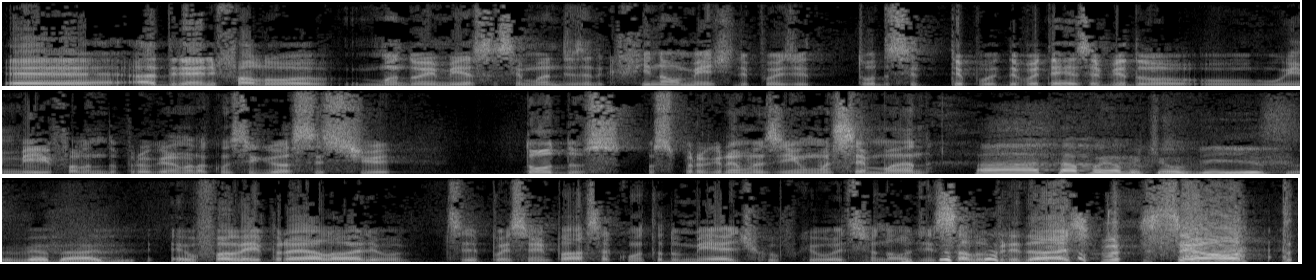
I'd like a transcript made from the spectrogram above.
É, a Adriane falou, mandou um e-mail essa semana dizendo que finalmente, depois de todo esse. Depois, depois de ter recebido o, o e-mail falando do programa, ela conseguiu assistir todos os programas em uma semana. Ah, tá, foi realmente eu vi isso, é verdade. Eu falei pra ela, olha, depois você me passa a conta do médico, porque o adicional de insalubridade vai ser alto.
